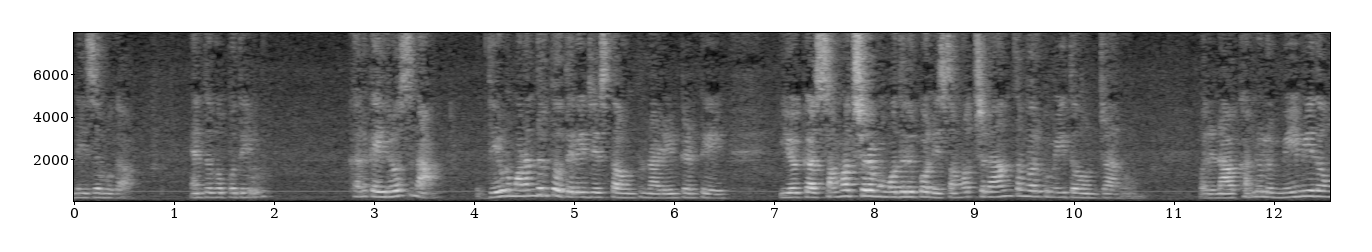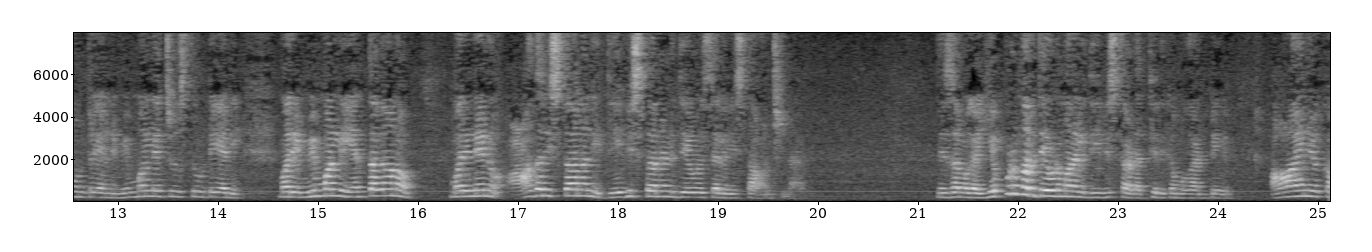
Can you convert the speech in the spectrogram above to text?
నిజముగా ఎంత గొప్ప దేవుడు. కనుక ఈ రోజున దేవుడు మనందరితో తెలియజేస్తా ఉంటున్నాడు ఏంటంటే ఈ యొక్క సంవత్సరం మొదలుకొని సంవత్సరాంతం వరకు మీతో ఉంటాను. మరి నా కన్నులు మీ మీద ఉంటాయని మిమ్మల్ని చూస్తుంటాయని మరి మిమ్మల్ని ఎంతగానో మరి నేను ఆదరిస్తానని దేవిస్తానని దేవుడు సెలవిస్తా ఉంటున్నాడు. నిజముగా ఎప్పుడు మరి దేవుడు మనల్ని దీవిస్తాడు అత్యధికముగా అంటే ఆయన యొక్క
